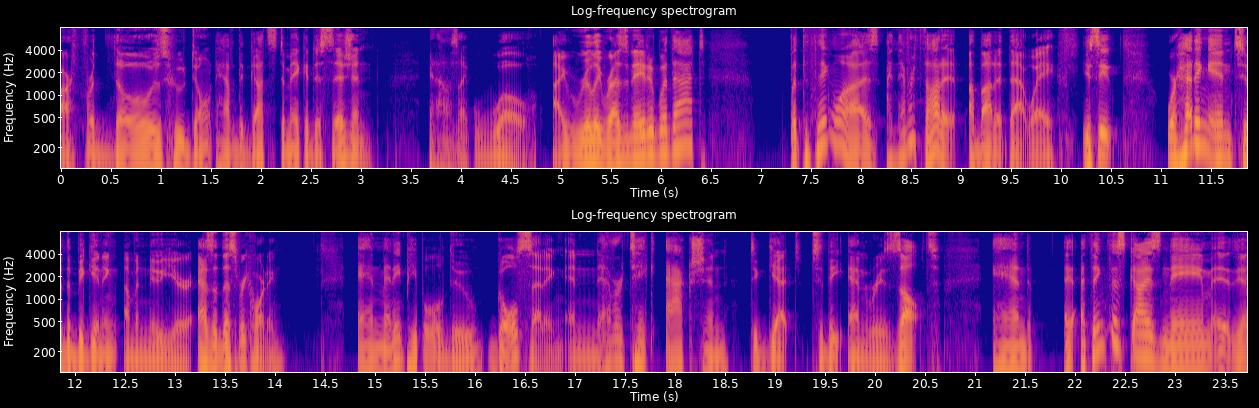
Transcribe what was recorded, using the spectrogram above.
are for those who don't have the guts to make a decision. And I was like, whoa, I really resonated with that. But the thing was, I never thought it, about it that way. You see, we're heading into the beginning of a new year as of this recording. And many people will do goal setting and never take action to get to the end result. And I think this guy's name, eh,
